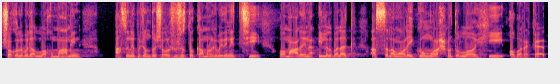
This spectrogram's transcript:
সকলে বলে আল্লাহ আমিন। আসুন পর্যন্ত সকল সুস্বাস্থ্য কামনাকে বেঁধে নিচ্ছি। ওমা আলাইনা ইল্লাল বালাক আসসালামু আলাইকুম রহমতুল্লাহি ওবরাকাত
